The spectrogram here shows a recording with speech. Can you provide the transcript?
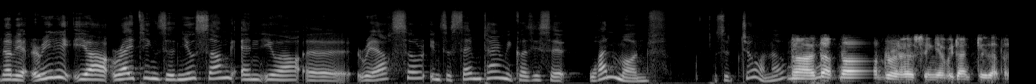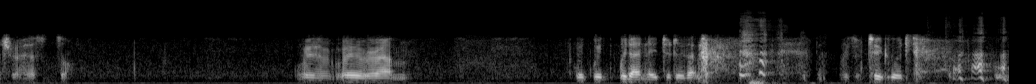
No, but really, you are writing the new song and you are uh, rehearsal in the same time because it's a one month the tour, no? No, not not rehearsing yet. We don't do that much rehearsal. We're we're um we we, we don't need to do that. We're too good.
